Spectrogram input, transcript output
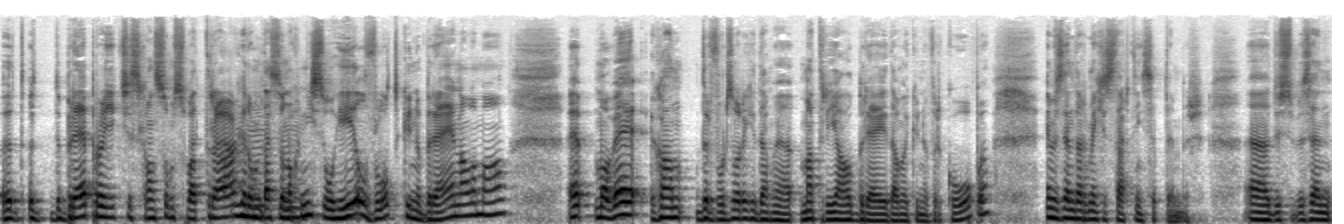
het, het- de breiprojectjes gaan soms wat trager, omdat ze nog niet zo heel vlot kunnen breien allemaal. Eh, maar wij gaan ervoor zorgen dat we materiaal breien dat we kunnen verkopen. En we zijn daarmee gestart in september. Eh, dus we zijn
